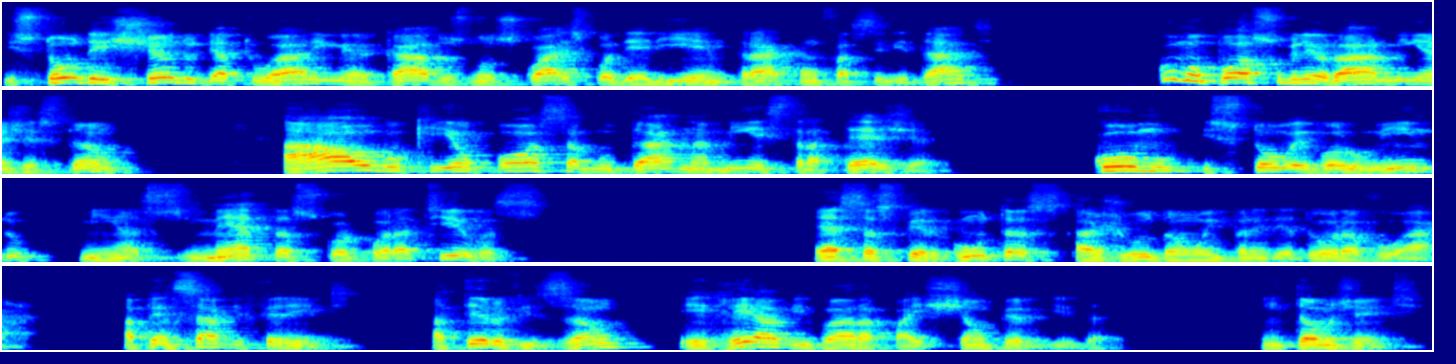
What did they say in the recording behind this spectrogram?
Estou deixando de atuar em mercados nos quais poderia entrar com facilidade? Como posso melhorar minha gestão? Há algo que eu possa mudar na minha estratégia? Como estou evoluindo minhas metas corporativas? Essas perguntas ajudam o empreendedor a voar a pensar diferente, a ter visão e reavivar a paixão perdida. Então, gente,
